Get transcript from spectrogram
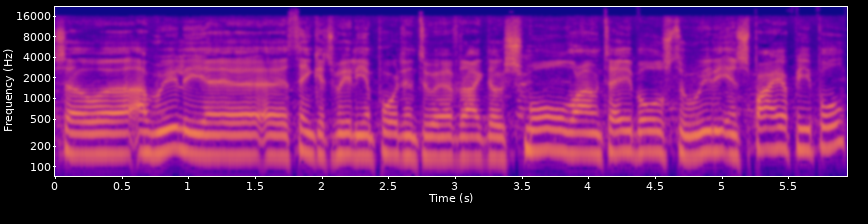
So uh, I really uh, uh, think it's really important to have like those small round tables to really inspire people,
